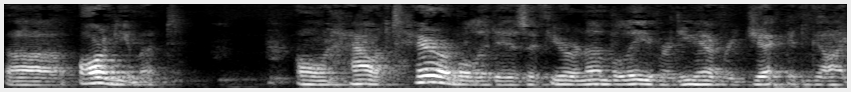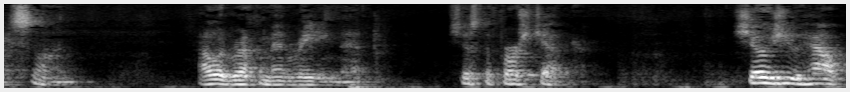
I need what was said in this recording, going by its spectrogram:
uh, argument on how terrible it is if you're an unbeliever and you have rejected God's Son. I would recommend reading that. It's just the first chapter. Shows you how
